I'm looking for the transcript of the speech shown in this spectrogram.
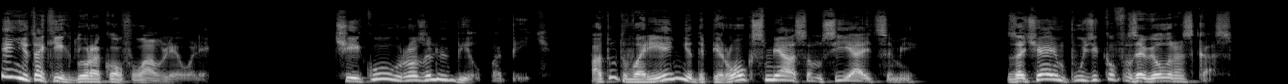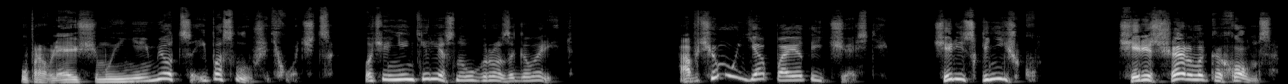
И не таких дураков лавливали. Чайку Роза любил попить. А тут варенье да пирог с мясом, с яйцами. За чаем Пузиков завел рассказ. Управляющему и не имется, и послушать хочется. Очень интересно угроза говорит. А почему я по этой части? Через книжку. Через Шерлока Холмса.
